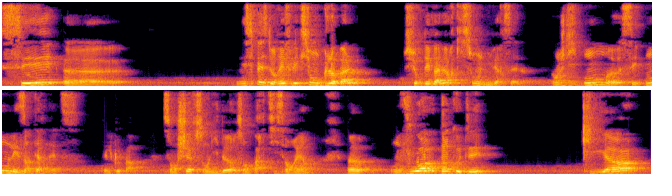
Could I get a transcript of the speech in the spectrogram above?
c'est euh, une espèce de réflexion globale sur des valeurs qui sont universelles. Quand je dis on, euh, c'est on les internets quelque part sans chef, sans leader, sans parti, sans rien, euh, on voit d'un côté qu'il y a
